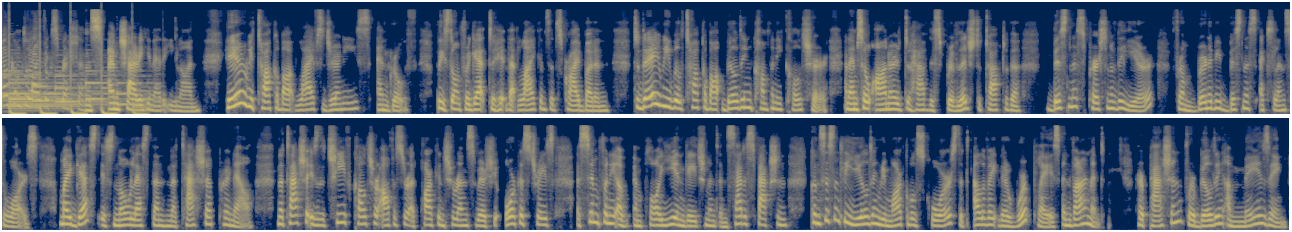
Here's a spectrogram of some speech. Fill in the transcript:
Welcome to Life Expressions. I'm Charie Ginete-Ilon. Here we talk about life's journeys and growth. Please don't forget to hit that like and subscribe button. Today we will talk about building company culture, and I'm so honored to have this privilege to talk to the Business Person of the Year from Burnaby Business Excellence Awards. My guest is no less than Natasha Purnell. Natasha is the Chief Culture Officer at Park Insurance, where she orchestrates a symphony of employee engagement and satisfaction, consistently yielding remarkable scores that elevate their workplace environment. Her passion for building amazing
